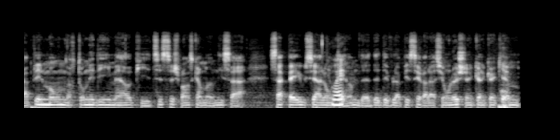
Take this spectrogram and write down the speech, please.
rappeler le monde, de retourner des emails, puis tu sais, je pense qu'à un moment donné, ça, ça paye aussi à long terme de, développer ces relations-là. Je suis quelqu'un qui aime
